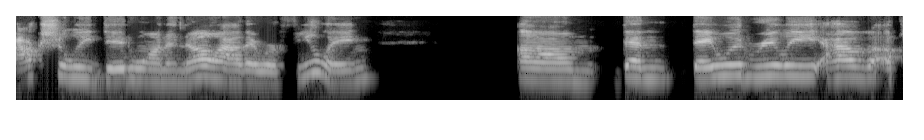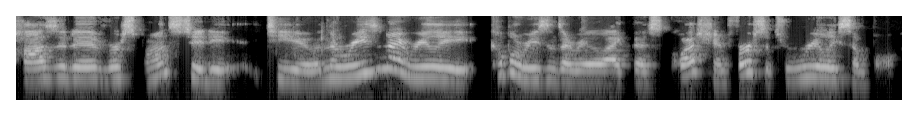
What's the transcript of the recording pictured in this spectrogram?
actually did want to know how they were feeling, um, then they would really have a positive response to, to you. And the reason I really, a couple reasons I really like this question. First, it's really simple.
